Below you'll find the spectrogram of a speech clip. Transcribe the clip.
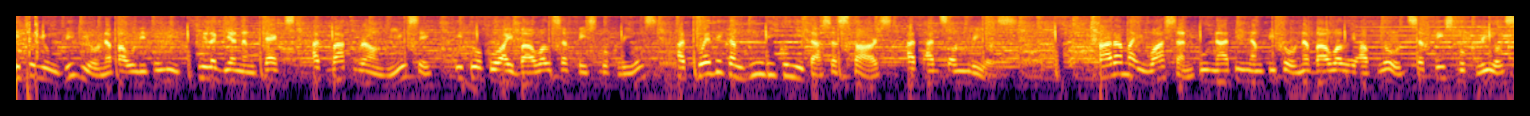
Ito yung video na paulit-ulit, nilagyan ng text, at background music, ito po ay bawal sa Facebook Reels, at pwede kang hindi kumita sa stars, at ads on Reels. Para maiwasan po natin ang pito na bawal i-upload sa Facebook Reels,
